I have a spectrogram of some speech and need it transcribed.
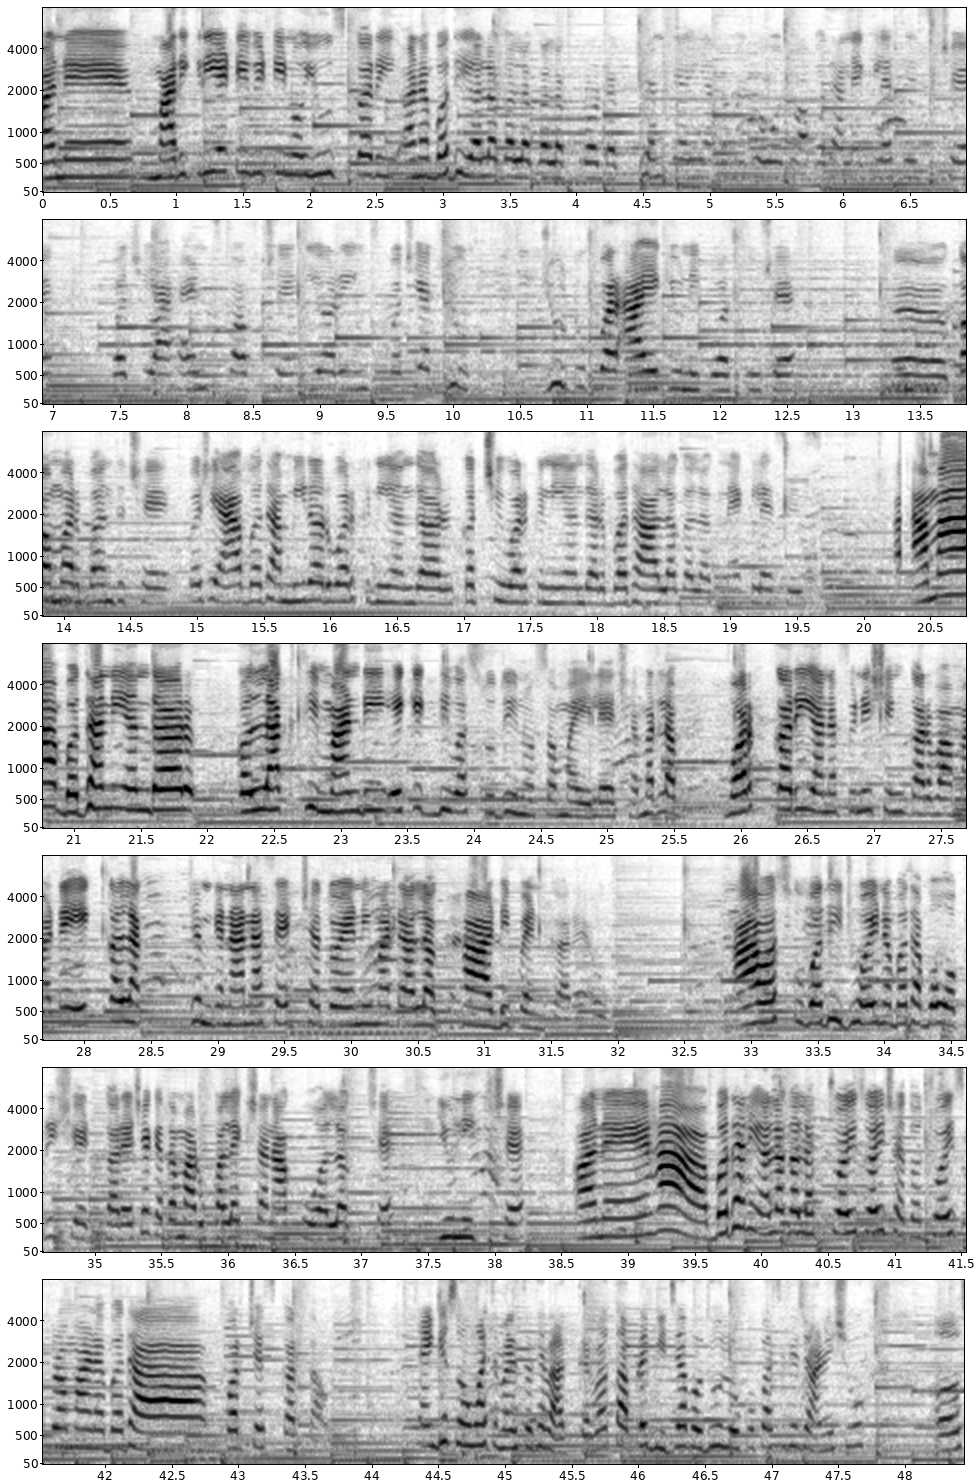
અને મારી ક્રિએટિવિટીનો યુઝ કરી અને બધી અલગ અલગ અલગ પ્રોડક્ટ જેમ કે અહીંયા તમે જોવો છો, આ બધા નેકલેસીસ છે, પછી આ હેન્ડ સ્કફ છે ઇયરિંગ્સ પછી આ જ્યુટ જ્યુટ ઉપર આ એક યુનિક વસ્તુ છે. કમરબંધ છે. પછી આ બધા મિરર વર્કની અંદર, કચ્છી વર્કની અંદર બધા અલગ અલગ નેકલેસીસ આમાં બધાની અંદર કલાકથી માંડી એક એક દિવસ સુધીનો સમય લે છે. મતલબ વર્ક કરી અને ફિનિશિંગ કરવા માટે એક કલાક જેમ કે નાના સેટ છે તો એની માટે અલગ. હા ડિપેન્ડ કરે. આ વસ્તુ બધી જોઈને બધા બહુ અપ્રિશિએટ કરે છે કે તમારું કલેક્શન આખું અલગ છે યુનિક છે. અને હા બધાની અલગ અલગ ચોઈસ હોય છે તો ચોઈસ પ્રમાણે બધા પરચેસ કરતા હોય છે. થેન્ક યુ સો મચ અમારી સાથે વાત કરવા. તો આપણે બીજા વધુ લોકો પાસેથી જાણીશું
